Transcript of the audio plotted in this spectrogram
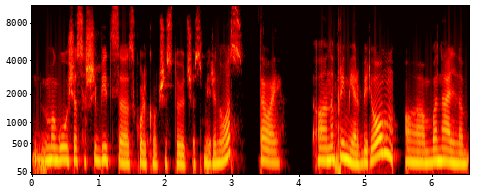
могу сейчас ошибиться, сколько вообще стоит сейчас меринос. Давай. А, например, берем а, банально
